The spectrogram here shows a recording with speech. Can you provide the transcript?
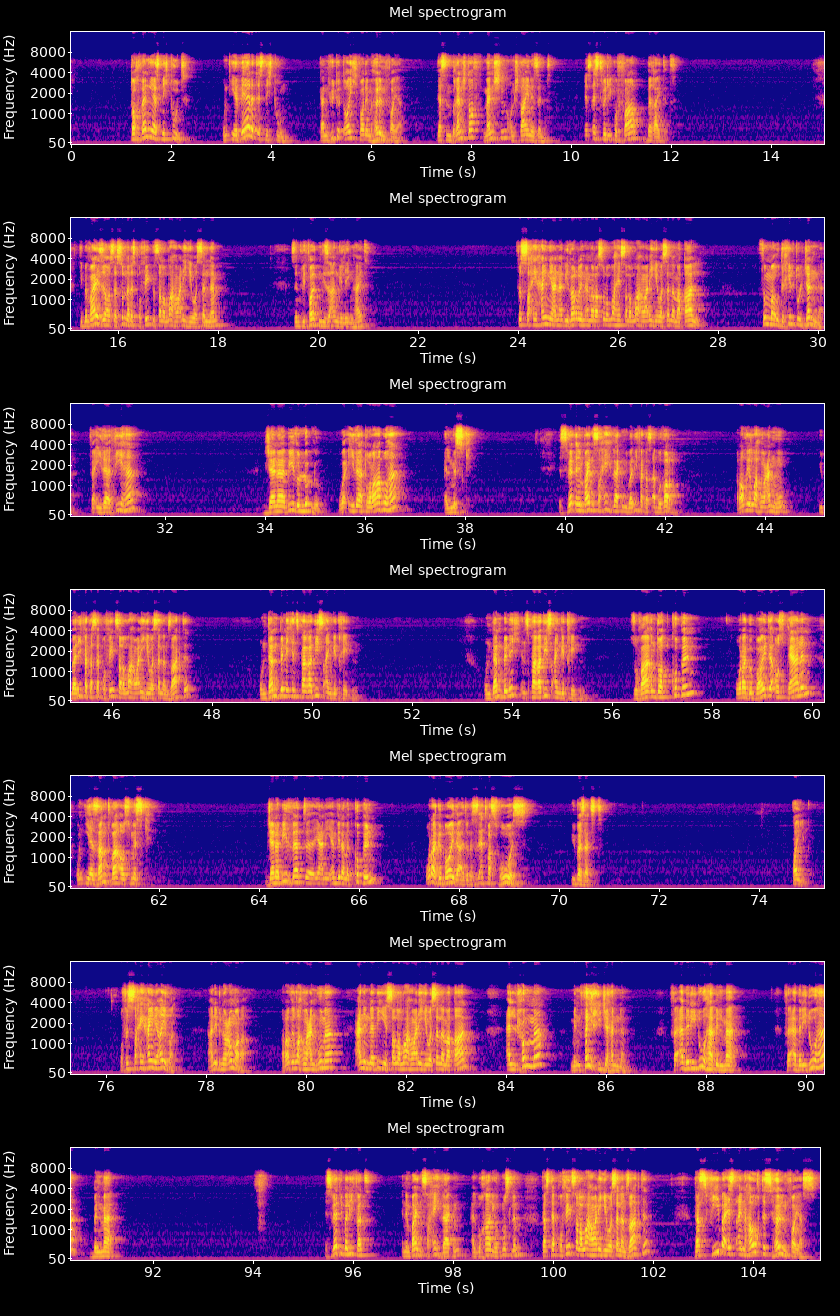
Doch wenn ihr es nicht tut, und ihr werdet es nicht tun, dann hütet euch vor dem Höllenfeuer, dessen Brennstoff Menschen und Steine sind. Es ist für die Kuffar bereitet. Die Beweise aus der Sunna des Propheten sallallahu alaihi wasallam sind wie folgt in dieser Angelegenheit. في الصحيحين عن أبي ذر أن رسول الله صلى الله عليه وسلم قال: ثم أدخلت الجنة فإذا فيها جنابيذ اللؤلؤ وإذا ترابها المسك. Es wird in صحيح werken überliefert, dass Abu رضي الله عنه überliefert, dass der صلى الله عليه وسلم sagte: Und dann bin ich ins Paradies eingetreten. Und dann bin ich ins Paradies eingetreten. So waren dort Kuppeln oder Gebäude aus Perlen und ihr Sand war aus Misk. Janabid wird äh, yani, entweder mit Kuppeln oder Gebäude, also das ist etwas Hohes, übersetzt. طيب وفي الصحيحين أيضا عن ابن عمر رضي الله عنهما عن النبي صلى الله عليه وسلم قال الحمى من فيح جهنم فأبردوها بالماء فأبردوها بالماء Es wird überliefert in den beiden Sahih-Werken, Al-Bukhari und Muslim, dass der Prophet sallallahu alaihi wasallam sagte, das Fieber ist ein Hauch des Höllenfeuers.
